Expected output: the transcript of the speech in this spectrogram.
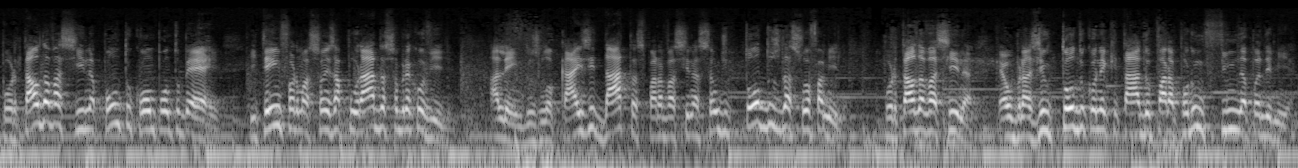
portaldavacina.com.br e tenha informações apuradas sobre a Covid, além dos locais e datas para vacinação de todos da sua família. Portal da Vacina é o Brasil todo conectado para pôr um fim na pandemia.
